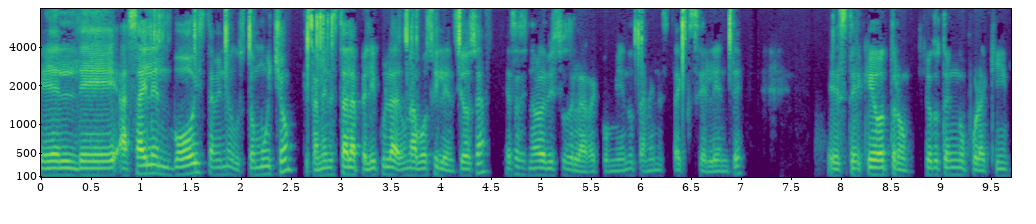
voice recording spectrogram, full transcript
El de A Silent Voice también me gustó mucho, que también está la película de Una voz silenciosa. Esa si no la has visto se la recomiendo, también está excelente. Este, ¿qué otro? ¿Qué otro tengo por aquí?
